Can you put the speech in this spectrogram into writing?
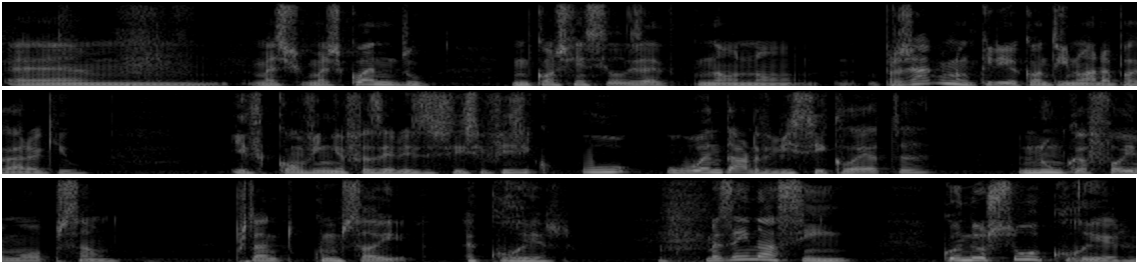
Ahm, mas, mas quando me consciencializei de que não, não, para já não queria continuar a pagar aquilo e de que convinha fazer exercício físico, o, o andar de bicicleta nunca foi uma opção. Portanto, comecei a correr. Mas ainda assim, quando eu estou a correr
